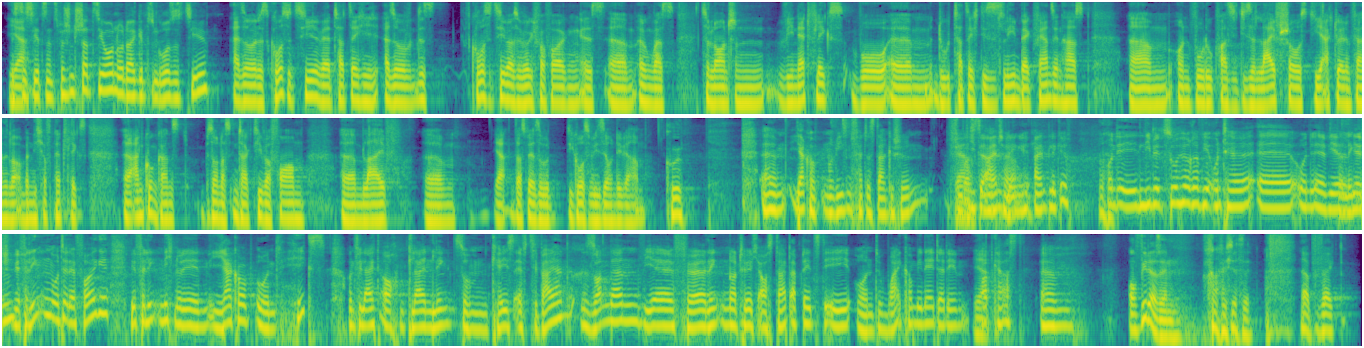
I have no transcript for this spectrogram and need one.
Ist Ja. das jetzt eine Zwischenstation oder gibt es ein großes Ziel? Also das große Ziel wäre tatsächlich, also das große Ziel, was wir wirklich verfolgen, ist ähm, irgendwas zu launchen wie Netflix, wo ähm, du tatsächlich dieses Lean-Back-Fernsehen hast ähm, und wo du quasi diese Live-Shows, die aktuell im Fernsehen laufen, aber nicht auf Netflix, äh, angucken kannst, besonders interaktiver Form, ähm, live. Ähm, ja, das wäre so die große Vision, die wir haben. Cool. Ähm, Jakob, ein riesenfettes Dankeschön für Ja. diese Einblicke. Einblicke. Und äh, liebe Zuhörer, wir unter äh, und, äh, wir, Verlinken. Wir, wir verlinken unter der Folge. Wir verlinken nicht nur den Jakob und Hicks und vielleicht auch einen kleinen Link zum Case FC Bayern, sondern wir verlinken natürlich auch startupdates.de und Y Combinator, den Ja. Podcast. Ähm, Auf Wiedersehen. Das hin. Ja, perfekt.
